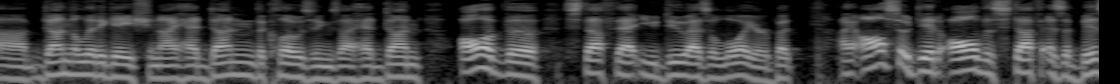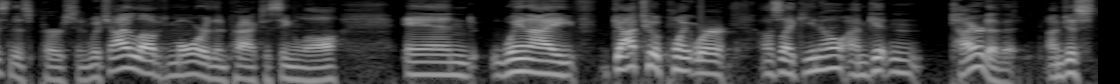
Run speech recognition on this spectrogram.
uh, done the litigation, I had done the closings, I had done all of the stuff that you do as a lawyer, but I also did all the stuff as a business person, which I loved more than practicing law. And when I got to a point where I was like, you know, I'm getting tired of it. I'm just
